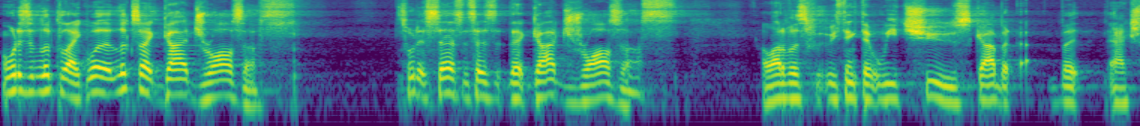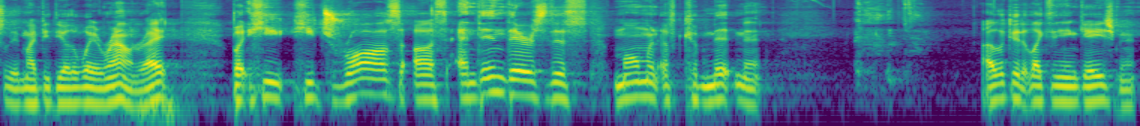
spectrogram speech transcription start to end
what does it look like? Well, it looks like God draws us. That's what it says. It says that God draws us. A lot of us, we think that we choose God, but, but actually it might be the other way around, right? But he, he draws us, and then there's this moment of commitment. I look at it like the engagement.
